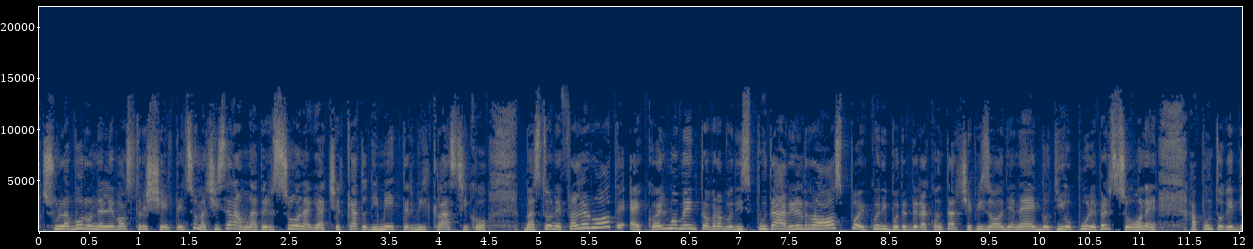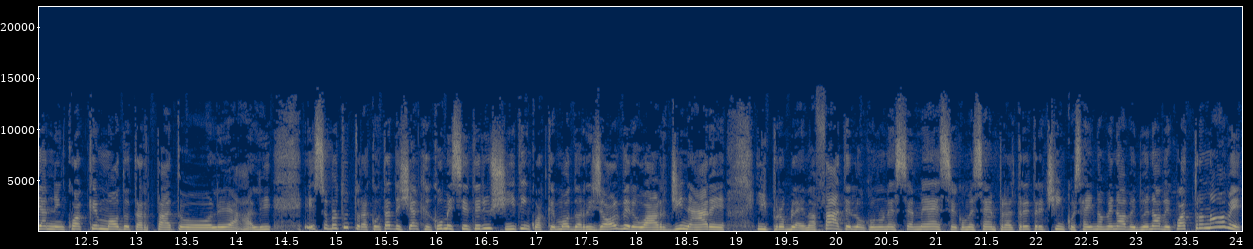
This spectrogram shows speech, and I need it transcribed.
sul lavoro nelle vostre scelte, insomma ci sarà una persona che ha cercato di mettervi il classico bastone fra le ruote, ecco è il momento proprio di sputare il rospo e quindi potete raccontarci episodi, aneddoti oppure persone appunto che vi hanno in qualche modo tarpato le ali. E soprattutto raccontateci anche come siete riusciti qualche modo a risolvere o a arginare il problema. Fatelo con un sms come sempre al 335 699 2949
